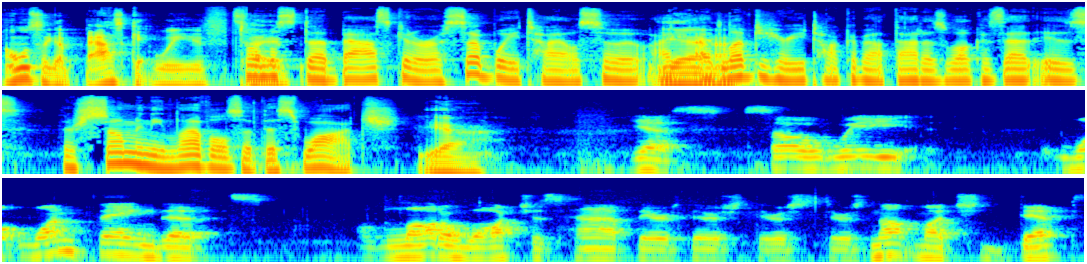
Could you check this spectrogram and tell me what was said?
Almost like a basket weave. It's type. almost a basket or a subway tile. So I, Yeah. I'd love to hear you talk about that as well, because that is there's so many levels of this watch. yeah. Yes. So we w- one thing that a lot of watches have there's there's there's there's not much depth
